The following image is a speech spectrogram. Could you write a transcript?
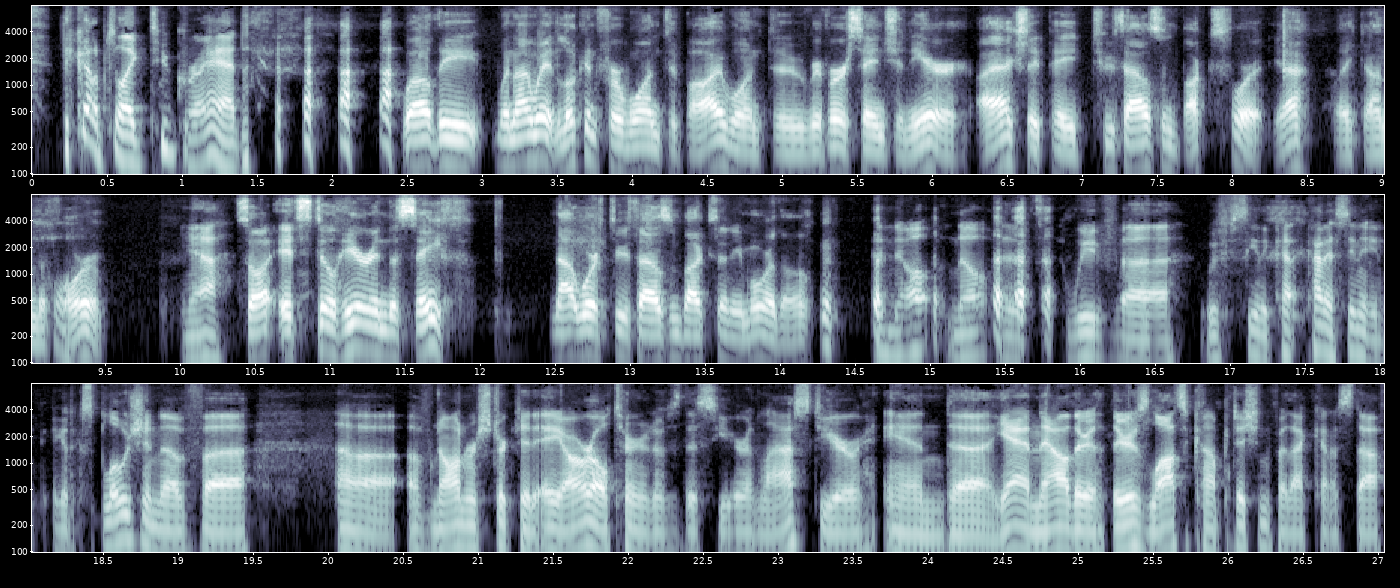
they got up to like two grand. Well, the when I went looking for one to buy one to reverse engineer, I actually paid two thousand bucks for it. Yeah, like on the Oh. forum. yeah. So it's still here in the safe. Not worth two thousand bucks anymore, though. no, no. It's, we've uh, we've seen a kind of seen an explosion of uh, uh, of non-restricted AR alternatives this year and last year, and uh, yeah, now there there's lots of competition for that kind of stuff.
